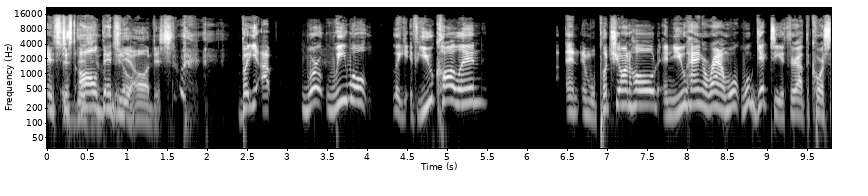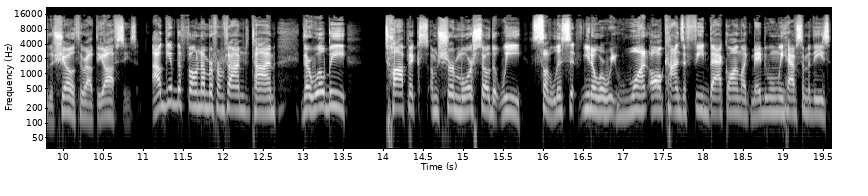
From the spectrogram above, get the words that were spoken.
It's just all digital. Yeah, all But yeah, we're we will like if you call in, and and we'll put you on hold, and you hang around. We'll we'll get to you throughout the course of the show throughout the off season. I'll give the phone number from time to time. There will be topics, I'm sure more so that we solicit, you know, where we want all kinds of feedback on, like maybe when we have some of these,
